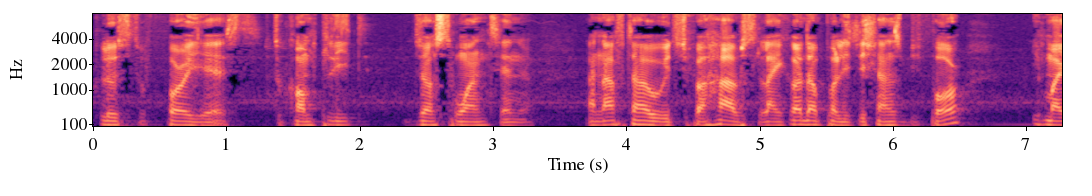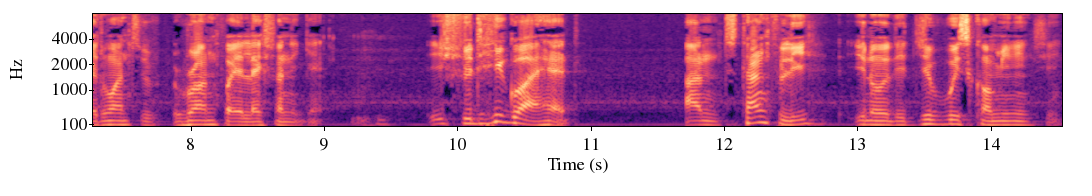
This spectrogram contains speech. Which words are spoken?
close to four years to complete just one tenure. And after which, perhaps, like other politicians before, he might want to run for election again. Should he go ahead? And thankfully, you know, the Jibwis community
